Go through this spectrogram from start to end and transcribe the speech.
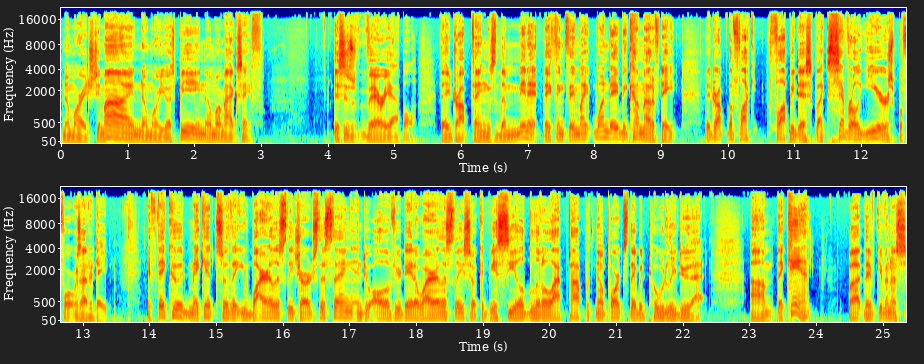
No more HDMI, no more USB, no more MagSafe. This is very Apple. They drop things the minute they think they might one day become out of date. They drop the floppy disk like several years before it was out of date if they could make it so that you wirelessly charge this thing and do all of your data wirelessly so it could be a sealed little laptop with no ports, they would totally do that. Um, they can't, but they've given us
